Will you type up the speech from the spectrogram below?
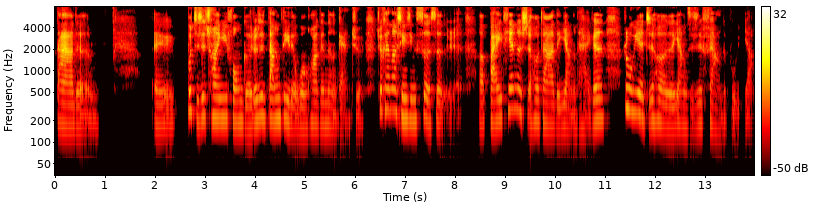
大家的，诶，不只是穿衣风格，就是当地的文化跟那个感觉，就看到形形色色的人。呃，白天的时候大家的样态跟入夜之后的样子是非常的不一样。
